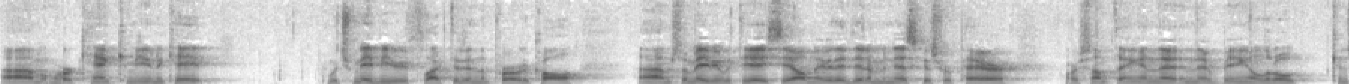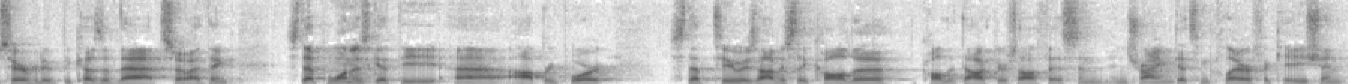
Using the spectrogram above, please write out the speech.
um, or can't communicate, which may be reflected in the protocol. Um, so maybe with the ACL, maybe they did a meniscus repair or something, and they're, and they're being a little conservative because of that. So I think step one is get the uh, op report. Step two is obviously call the call the doctor's office and, and try and get some clarification.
